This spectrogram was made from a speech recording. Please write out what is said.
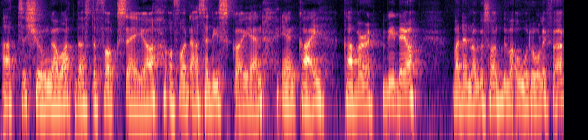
att sjunga What does the fox say och, och få dansa disco i en, i en Kai-cover-video. Var det något sånt du var orolig för?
